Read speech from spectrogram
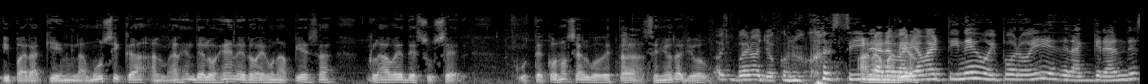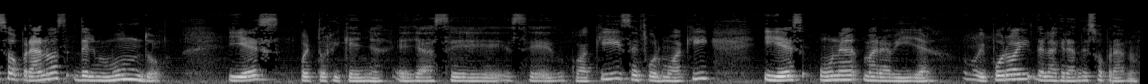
Y para quien la música, al margen de los géneros, es una pieza clave de su ser. ¿Usted conoce algo de esta señora? Yo Bueno, yo conozco sí, Ana Ana, María. María Martínez hoy por hoy es de las grandes sopranos del mundo y es puertorriqueña. Ella se, se educó aquí, se formó aquí y es una maravilla. Hoy por hoy de las grandes sopranos.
